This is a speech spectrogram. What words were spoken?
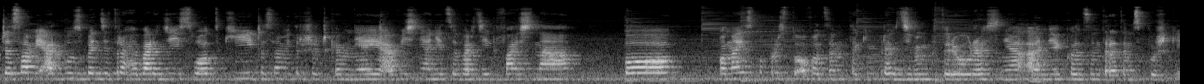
czasami arbuz będzie trochę bardziej słodki, czasami troszeczkę mniej, a wiśnia nieco bardziej kwaśna, bo ona jest po prostu owocem takim prawdziwym, który urośnie, a nie koncentratem z puszki.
